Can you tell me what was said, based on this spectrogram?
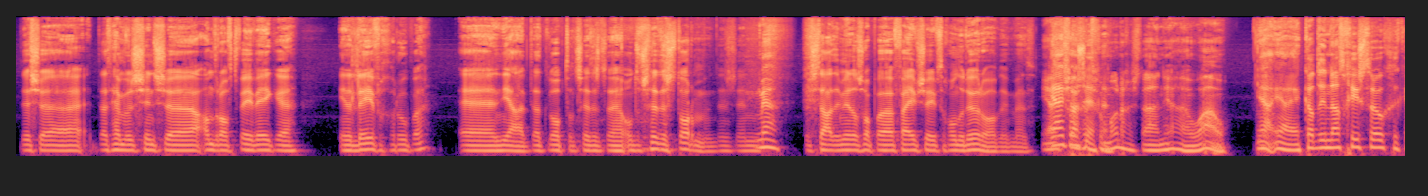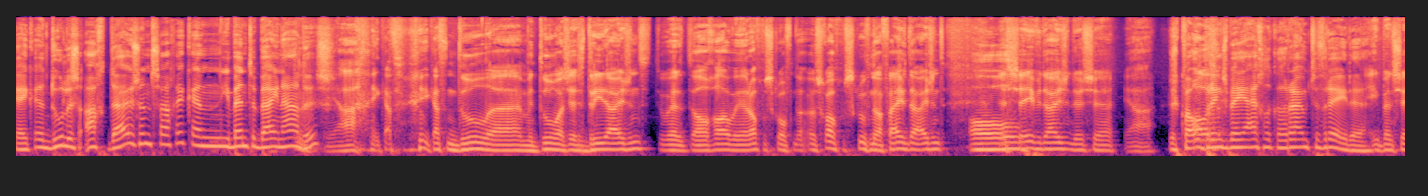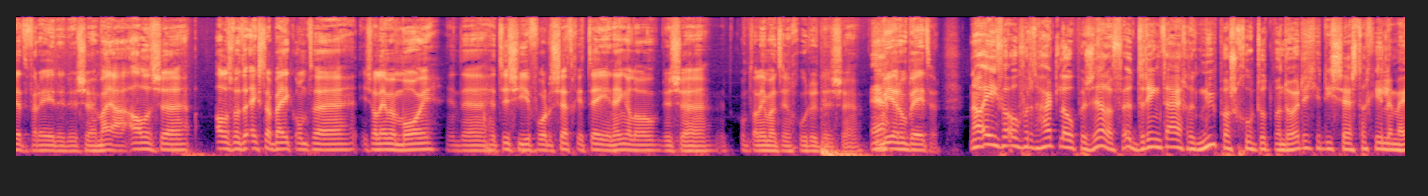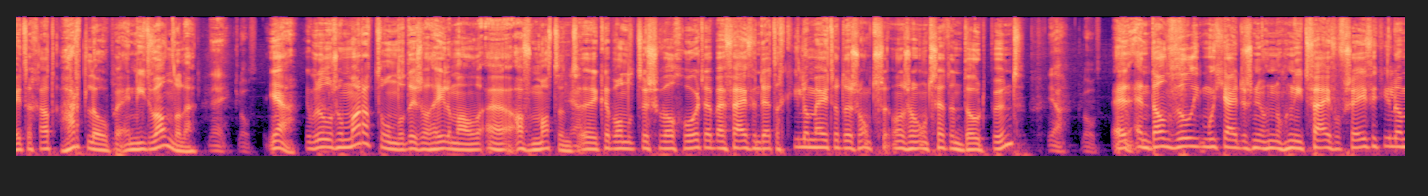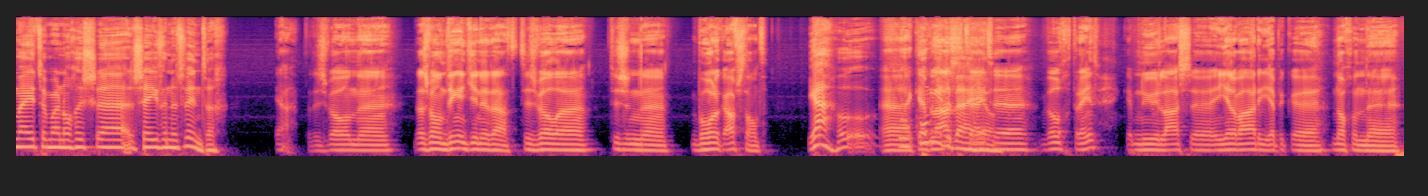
Dus eh, dat hebben we sinds eh, anderhalf, twee weken in het leven geroepen. En ja, dat loopt ontzettend, ontzettend storm. Dus en Ja. het staat inmiddels op eh 7500 euro op dit moment. Ja, Ja, ik zag het zeggen. vanmorgen staan. Ja, wauw. Ja, ja, ik had inderdaad gisteren ook gekeken. Het doel is 8000, zag ik. En je bent er bijna dus. Ja, ik had, ik had een doel. eh, mijn doel was eerst 3000. Toen werd het al gauw weer opgeschroefd, naar- opgeschroefd naar 5000. Oh. Dus 7000. Dus eh, ja, Dus qua opbrengst ben je eigenlijk al ruim tevreden. ik ben zeer tevreden. Dus, eh, maar ja, alles, eh, alles wat er extra bij komt eh, is alleen maar mooi. En, eh, het is hier voor de ZGT in Hengelo. Dus eh, het komt alleen maar ten goede. Dus Ja. meer hoe beter. Nou, even over het hardlopen zelf. Het dringt eigenlijk nu pas goed tot me door dat je die 60 kilometer gaat hardlopen en niet wandelen. Nee, klopt. Ja, ik bedoel, zo'n marathon, dat is al helemaal afmattend. Ja. Ik heb ondertussen wel gehoord, hè, bij 35 kilometer, dat is ont- zo'n ontzettend dood punt. Ja, klopt. En, en dan wil, moet jij dus nu nog niet 5 of 7 kilometer, maar nog eens eh 27. Ja, dat is wel een, dat is wel een dingetje inderdaad. Het is wel eh, het is een eh, behoorlijke afstand. Ja, hoe, hoe Eh, hoe ik heb de laatste erbij? tijd wel getraind. Ik heb nu laatst in januari heb ik nog een,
